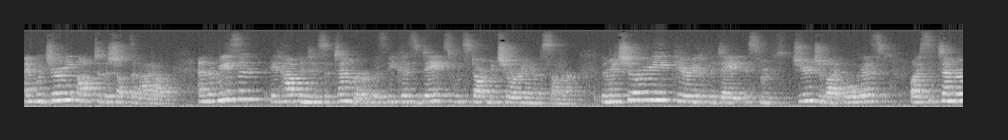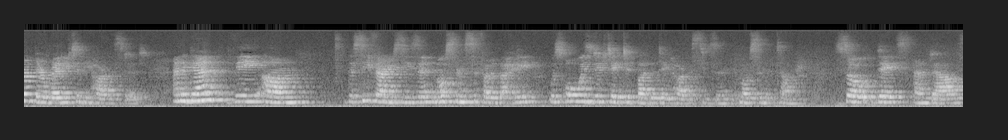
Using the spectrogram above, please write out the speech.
and would journey up to the Shatt al-Arab. And the reason it happened in September was because dates would start maturing in the summer. The maturity period of the date is from June, July, August. By September, they're ready to be harvested. And again, the, um, the seafaring season, Mosim Sifar al-Bahri, was always dictated by the date harvest season, Mosim al-Tamr. So dates and dhows.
